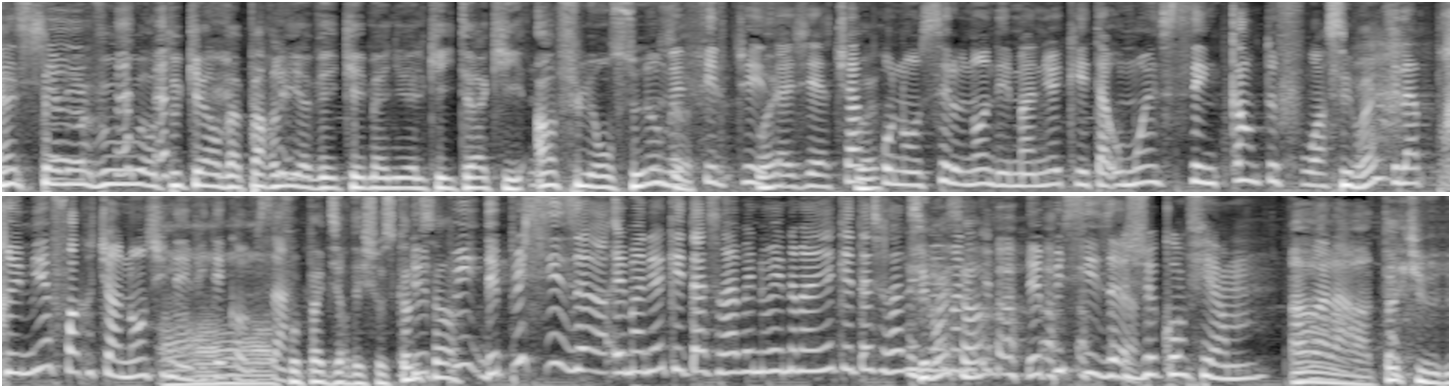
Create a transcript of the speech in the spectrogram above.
Installez-vous. En tout cas, on va parler avec Emmanuel Keita, qui est influenceuse. Non, mais Phil, tu Ouais. exagères. Tu as Ouais. prononcé le nom d'Emmanuel Keita au moins 50 fois. C'est vrai? C'est la première fois que tu annonces une invitée Oh, comme ça. Faut pas dire des choses comme depuis, ça. Depuis 6 heures, Emmanuel Keita sera venu. Emmanuel Keita sera venu. C'est vrai, Emmanuel ça Depuis 6 heures. Je confirme. Ah, Voilà. toi, tu,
